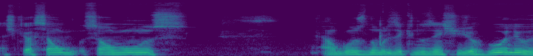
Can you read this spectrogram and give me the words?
acho que são, são alguns, alguns números aqui nos enchem de orgulho.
